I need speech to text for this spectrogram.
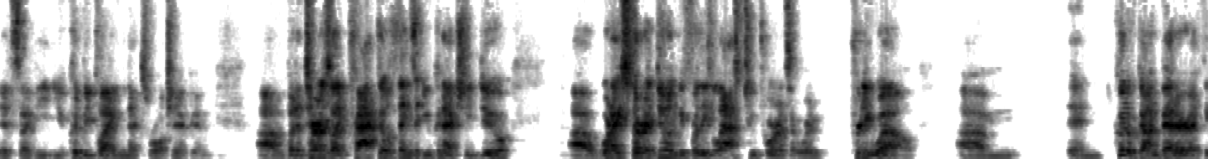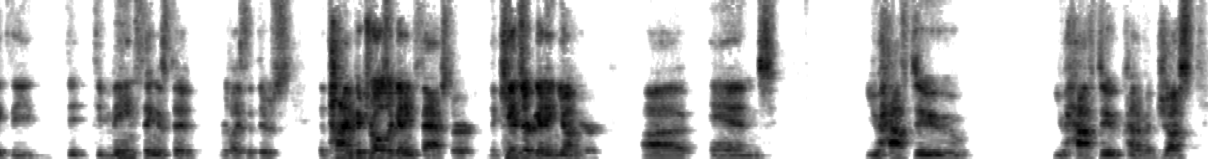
It's like you could be playing the next world champion. Um, but in terms of like practical things that you can actually do, uh, what I started doing before these last two tournaments that went pretty well um, and could have gone better. I think the, the, the main thing is to realize that there's the time controls are getting faster, the kids are getting younger, uh, and you have to you have to kind of adjust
